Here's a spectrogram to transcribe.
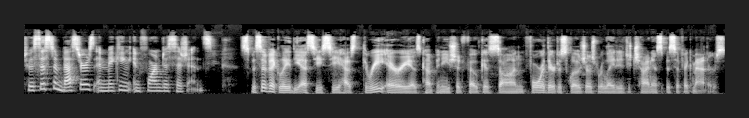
to assist investors in making informed decisions. Specifically, the SEC has three areas companies should focus on for their disclosures related to China specific matters.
